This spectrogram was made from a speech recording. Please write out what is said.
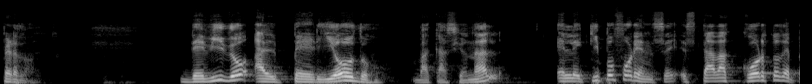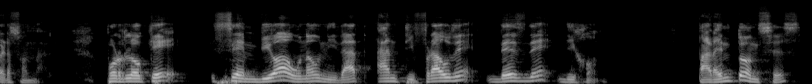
Perdón. Debido al periodo vacacional, el equipo forense estaba corto de personal, por lo que se envió a una unidad antifraude desde Dijon. Para entonces,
